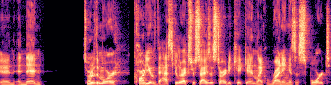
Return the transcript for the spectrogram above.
And and then sort of the more cardiovascular exercises started to kick in, like running as a sport,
